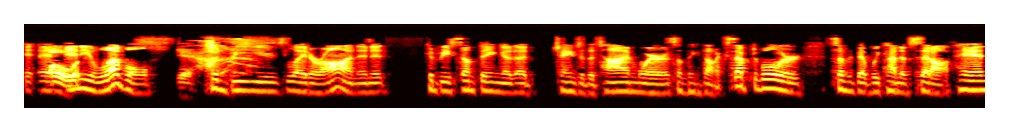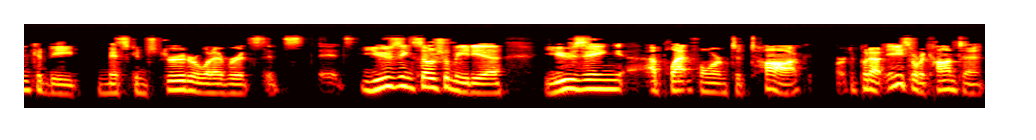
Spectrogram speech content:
at Oh. any level, yeah, could be used later on, and it could be something at a change of the time where something's not acceptable, or something that we kind of said offhand could be misconstrued or whatever. It's it's it's using social media, using a platform to talk or to put out any sort of content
